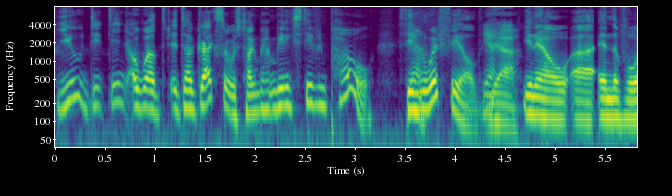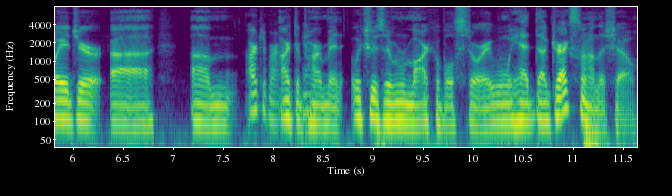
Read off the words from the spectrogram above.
you did, didn't. Oh well, Doug Drexler was talking about meeting Stephen Poe, Stephen Yeah. Whitfield. Yeah. Yeah. You know, uh, in the Voyager. Uh, um, Art department, art yeah. department, which was a remarkable story when we had Doug Drexler on the show.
